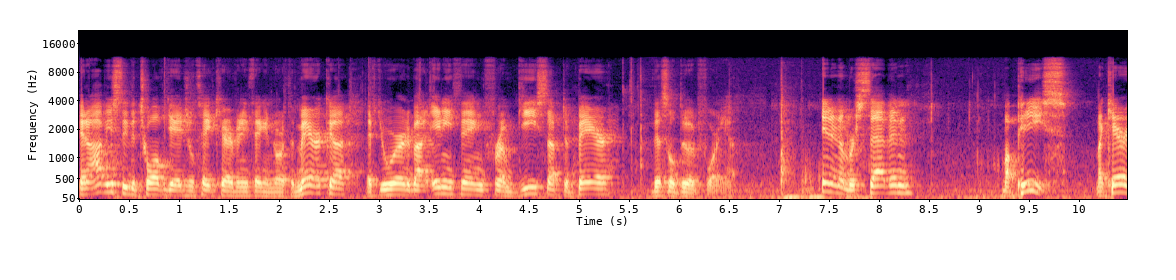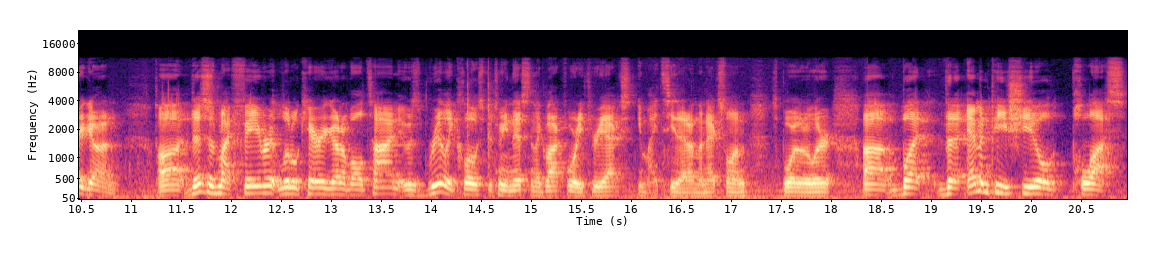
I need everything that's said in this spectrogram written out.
And obviously the 12 gauge will take care of anything in North America. If you're worried about anything from geese up to bear, this will do it for you. In at number seven, my piece, my carry gun. Uh, this is my favorite little carry gun of all time. It was really close between this and the Glock 43X. You might see that on the next one, spoiler alert. Uh, but the M&P Shield Plus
